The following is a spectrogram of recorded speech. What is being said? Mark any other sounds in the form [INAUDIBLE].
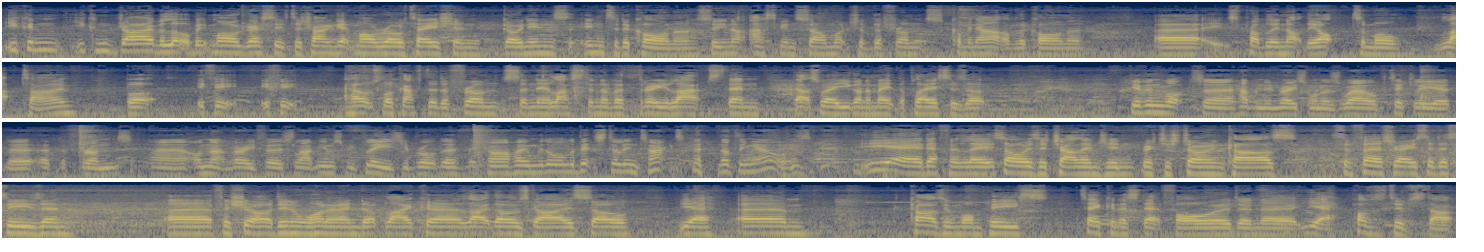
You can you can drive a little bit more aggressive to try and get more rotation going in, into the corner, so you're not asking so much of the fronts coming out of the corner. Uh, it's probably not the optimal lap time, but if it if it helps look after the fronts and they last another three laps, then that's where you're going to make the places up given what uh, happened in race one as well, particularly at the at the front uh, on that very first lap, you must be pleased you brought the, the car home with all the bits still intact, [LAUGHS] nothing else. Yeah, definitely. It's always a challenge in British touring cars. It's the first race of the season. Uh, for sure, I didn't want to end up like uh, like those guys. So yeah, um, cars in one piece, taking a step forward, and uh, yeah, positive start.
